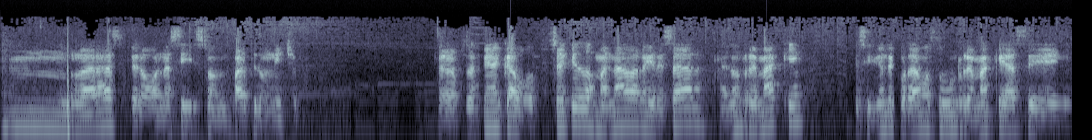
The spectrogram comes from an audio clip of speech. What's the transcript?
mm, raras, pero aún así son parte de un nicho. Pero pues al fin y al cabo, sé que Dos Maná va a regresar en un remake, que si bien recordamos tuvo un remake hace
